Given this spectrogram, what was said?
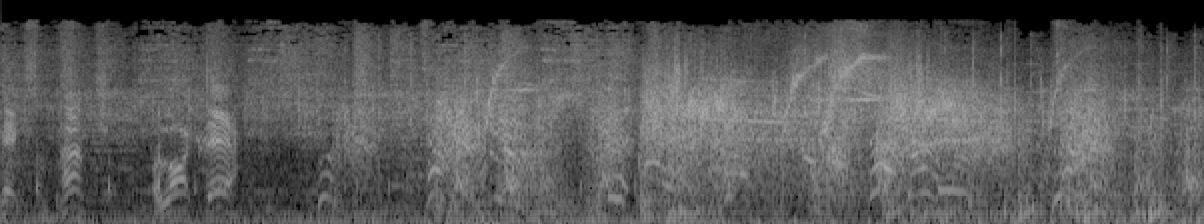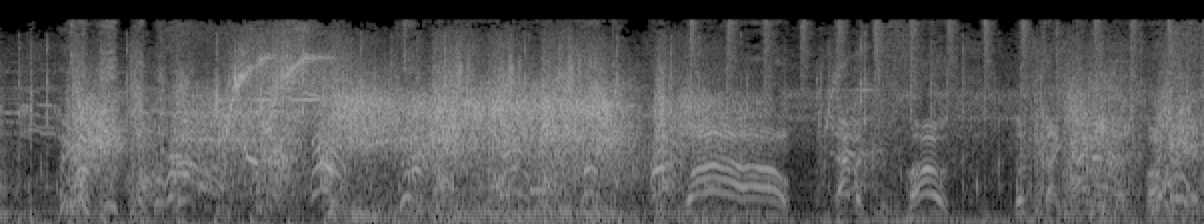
packed some punch. I like that. Whoa! That was too close. Looks like I need to focus.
